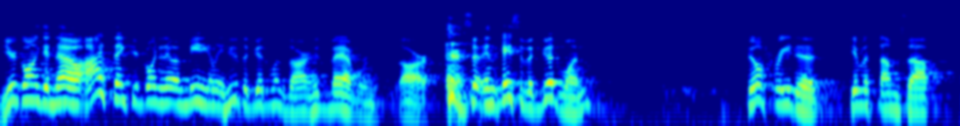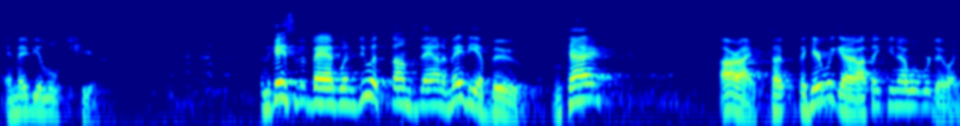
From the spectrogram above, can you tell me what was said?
You're going to know. I think you're going to know immediately who the good ones are and who the bad ones are. so in the case of a good one, feel free to give a thumbs up and maybe a little cheer. In the case of a bad one, do a thumbs down and maybe a boo, okay? All right, so, so here we go. I think you know what we're doing.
